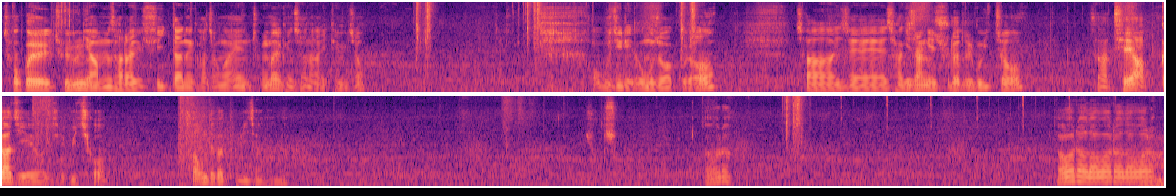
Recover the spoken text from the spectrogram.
적을 조용히 암살할 수 있다는 가정하엔 정말 괜찮은 아이템이죠. 어부질이 너무 좋았고요. 자 이제 자기장이 줄어들고 있죠. 자 제 앞까지예요 이제 위치가 사운드가 들리지 않았나? 슉슉 나와라 나와라 나와라 나와라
